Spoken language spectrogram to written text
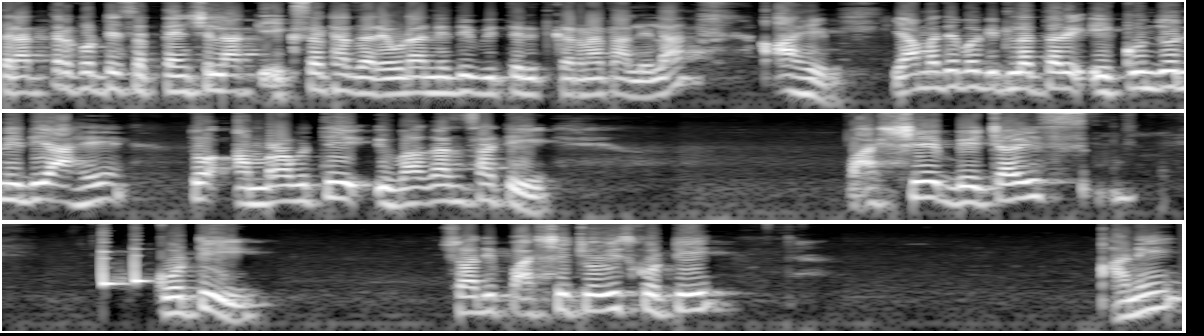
त्र्याहत्तर कोटी सत्याऐंशी लाख एकसष्ट हजार एवढा निधी वितरित करण्यात आलेला आहे. यामध्ये बघितलं तर एकूण जो निधी आहे तो अमरावती विभागांसाठी पाचशे बेचाळीस कोटी सॉरी पाचशे चोवीस कोटी आणि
